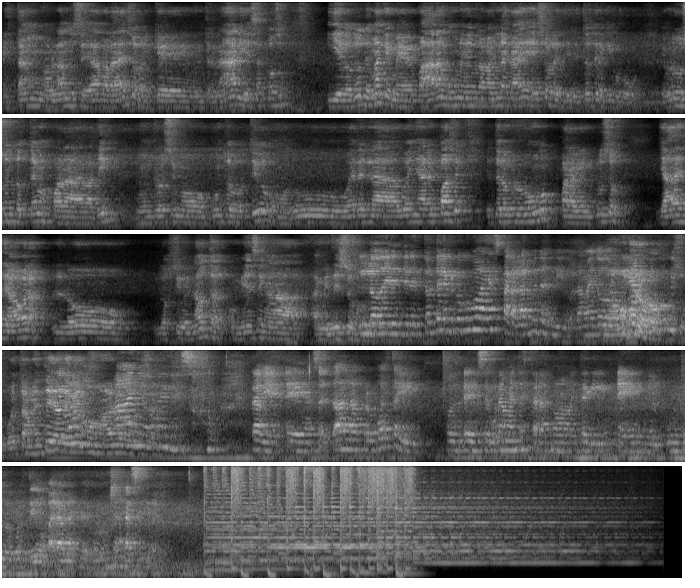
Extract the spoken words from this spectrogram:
están hablándose ya para eso, hay que entrenar y esas cosas. Y el otro tema que me paran una y otra vez en la calle es sobre el director del equipo. Yo creo que son dos temas para debatir en un próximo punto deportivo, como tú eres la dueña del espacio, yo te lo propongo para que incluso ya desde ahora lo los cibernautas comiencen a, emitir sus... Lo del director del equipo Cuba es para largo entendido, la metodología... No, pero supuestamente ya debemos darle... años en eso. Está bien, eh, aceptadas las propuestas y pues, eh, seguramente estarás nuevamente aquí en el punto deportivo para hablar de Muchas gracias,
